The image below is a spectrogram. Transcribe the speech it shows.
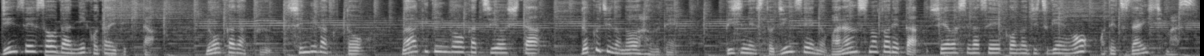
人生相談に応えてきた脳科学心理学とマーケティングを活用した独自のノウハウでビジネスと人生のバランスの取れた幸せな成功の実現をお手伝いします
